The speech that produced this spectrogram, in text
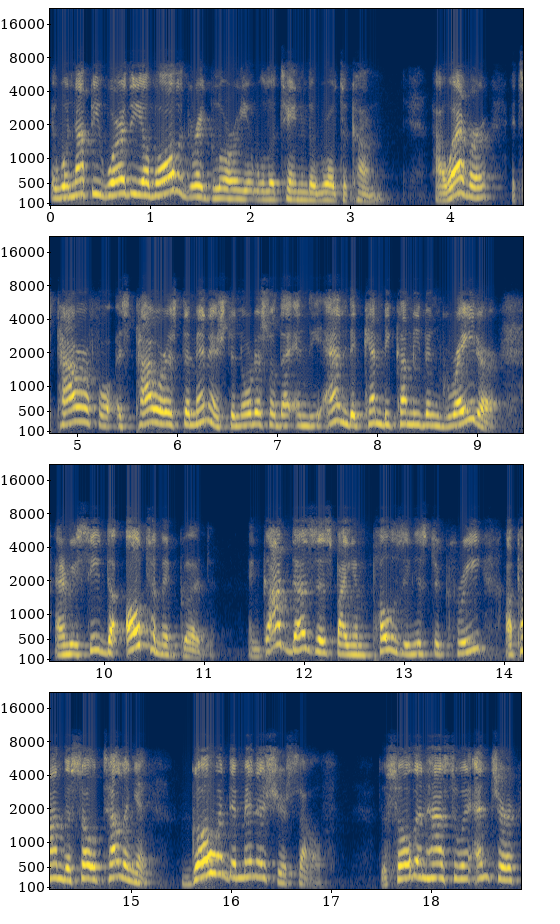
it will not be worthy of all the great glory it will attain in the world to come. However, its powerful its power is diminished in order so that in the end it can become even greater and receive the ultimate good. And God does this by imposing his decree upon the soul, telling it, Go and diminish yourself. The soul then has to enter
